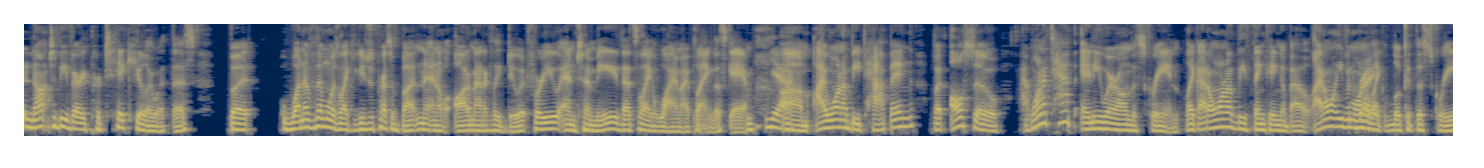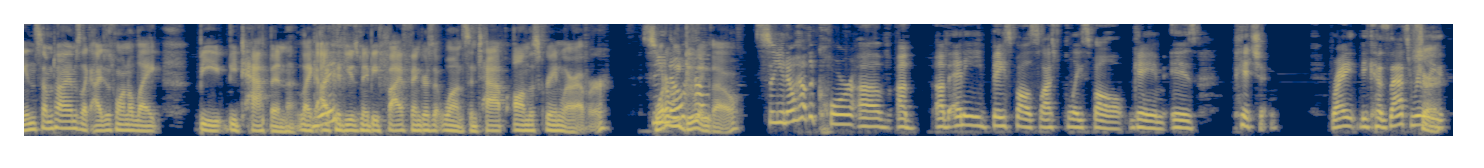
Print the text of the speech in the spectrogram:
not to be very particular with this, but one of them was like you can just press a button and it'll automatically do it for you. And to me, that's like, why am I playing this game? Yeah. Um, I want to be tapping, but also I want to tap anywhere on the screen. Like I don't want to be thinking about. I don't even want Right. to like look at the screen sometimes. Like I just want to like be be tapping. Like What I if- could use maybe five fingers at once and tap on the screen wherever. So what are we doing how- though? So you know how the core of a of any baseball slash baseball game is pitching, right? Because that's really Sure.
